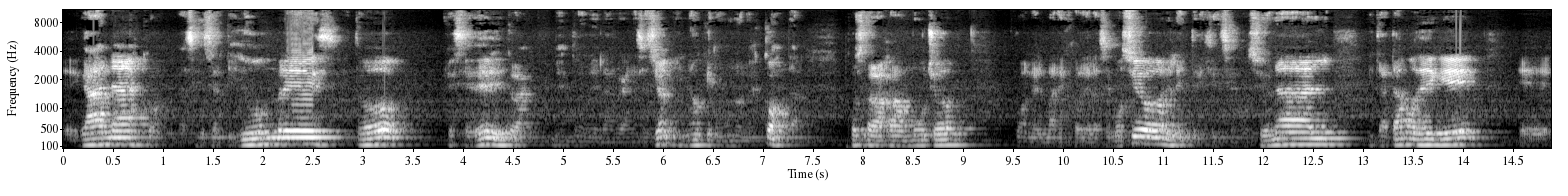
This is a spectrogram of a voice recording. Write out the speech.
eh, ganas, con las incertidumbres, todo que se dé dentro, dentro de la organización y no que uno lo esconda. Por eso trabajamos mucho con el manejo de las emociones, la inteligencia emocional, y tratamos de que eh,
